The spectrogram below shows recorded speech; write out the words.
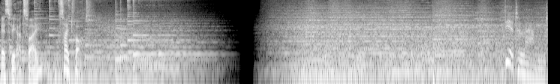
SWA 2 Zeitwort Theatreland,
